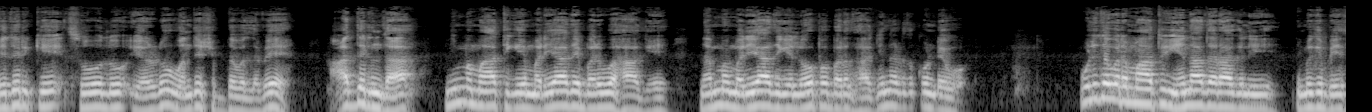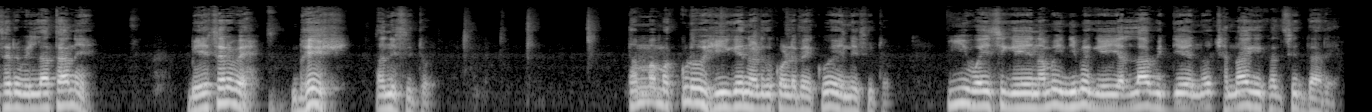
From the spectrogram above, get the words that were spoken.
ಹೆದರಿಕೆ, ಸೋಲು ಎರಡೂ ಒಂದೇ ಶಬ್ದವಲ್ಲವೇ? ಆದ್ದರಿಂದ ನಿಮ್ಮ ಮಾತಿಗೆ ಮರ್ಯಾದೆ ಬರುವ ಹಾಗೆ ನಮ್ಮ ಮರ್ಯಾದೆಗೆ ಲೋಪ ಬರದ ಹಾಗೆ ನಡೆದುಕೊಂಡೆವು. ಉಳಿದವರ ಮಾತು ಏನಾದರಾಗಲಿ, ನಿಮಗೆ ಬೇಸರವಿಲ್ಲ ತಾನೆ? ಬೇಸರವೇ? ಭೇಷ್ ಅನ್ನಿಸಿತು. ನಮ್ಮ ಮಕ್ಕಳು ಹೀಗೆ ನಡೆದುಕೊಳ್ಳಬೇಕು ಎನ್ನಿಸಿತು. ಈ ವಯಸ್ಸಿಗೆ ನಮ, ನಿಮಗೆ ಎಲ್ಲ ವಿದ್ಯೆಯನ್ನು ಚೆನ್ನಾಗಿ ಕಲಿಸಿದ್ದಾರೆ.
